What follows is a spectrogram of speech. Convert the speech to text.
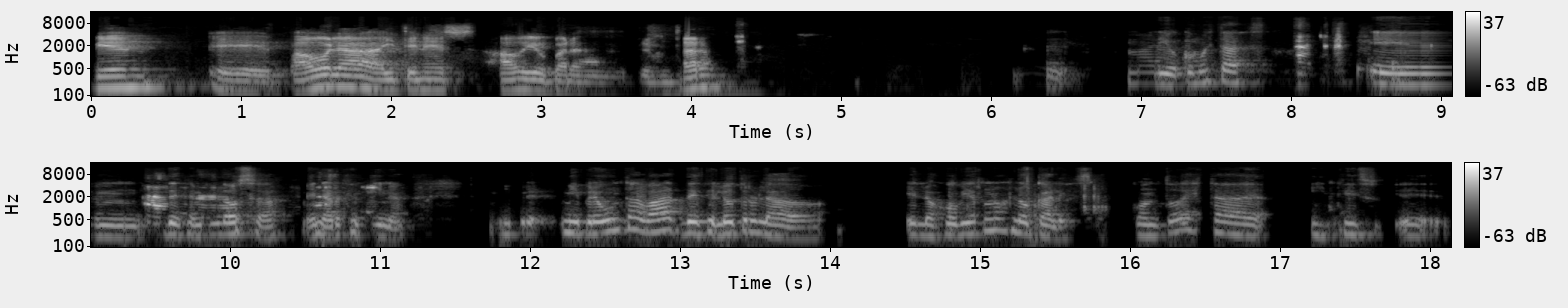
Bien, eh, Paola, ahí tenés audio para preguntar. Mario, ¿cómo estás? Eh, desde Mendoza, en Argentina. Mi, pregunta va desde el otro lado. En los gobiernos locales, con toda esta eh,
